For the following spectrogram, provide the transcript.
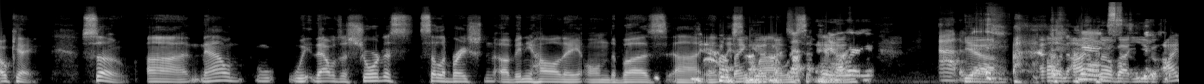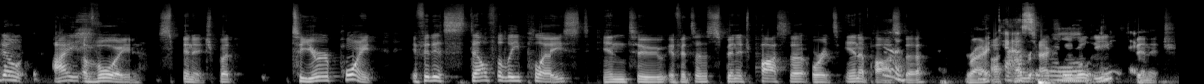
Okay, so uh, now we that was the shortest celebration of any holiday on the buzz, uh, at least Thank in my goodness. recent Hey, now memory. we're out of Yeah. Ellen, I don't know about you. I don't. I avoid spinach, but to your point, if it is stealthily placed into, if it's a spinach pasta or it's in a pasta, right? I, I actually will eat anything. spinach.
